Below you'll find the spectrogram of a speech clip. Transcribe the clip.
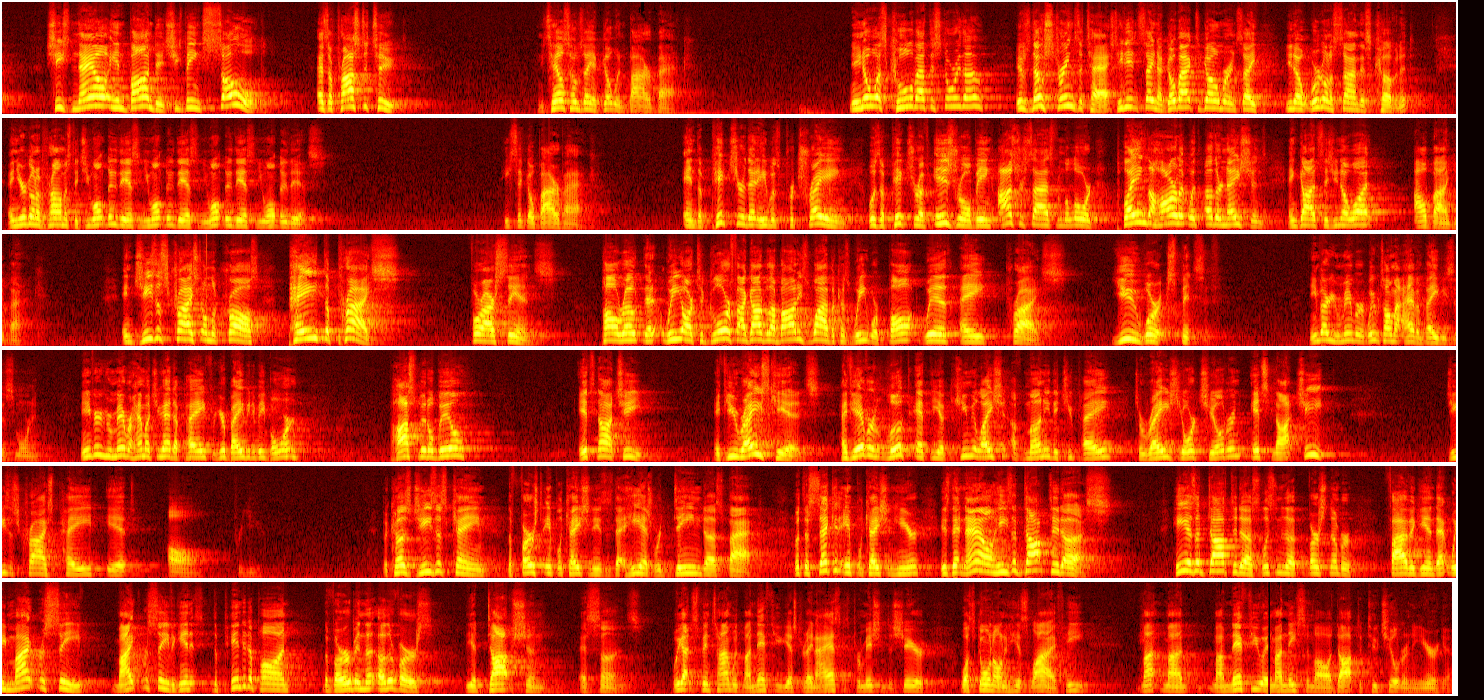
She's now in bondage. She's being sold as a prostitute. And he tells Hosea, go and buy her back. Now, you know what's cool about this story, though? It was no strings attached. He didn't say, now go back to Gomer and say, you know, we're going to sign this covenant, and you're going to promise that you won't do this, and you won't do this, and you won't do this, and you won't do this. He said, go buy her back. And the picture that he was portraying was a picture of Israel being ostracized from the Lord, playing the harlot with other nations. And God says, you know what? I'll buy you back. And Jesus Christ on the cross paid the price for our sins. Paul wrote that we are to glorify God with our bodies. Why? Because we were bought with a price. You were expensive. Anybody remember? We were talking about having babies this morning. Any of you remember how much you had to pay for your baby to be born? The hospital bill? It's not cheap. If you raise kids, have you ever looked at the accumulation of money that you pay to raise your children? It's not cheap. Jesus Christ paid it all for you. Because Jesus came, the first implication is, is that he has redeemed us back. But the second implication here is that now he's adopted us. He has adopted us. Listen to the verse number five again, that we might receive, might receive, again, it's dependent upon the verb in the other verse, the adoption as sons. We got to spend time with my nephew yesterday, and I asked his permission to share what's going on in his life. He, my, my, my nephew and my niece in law adopted two children a year ago.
